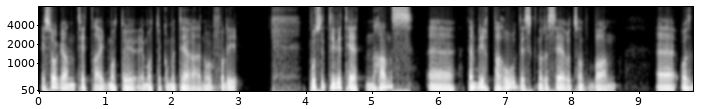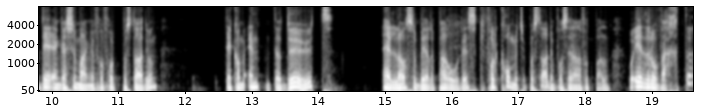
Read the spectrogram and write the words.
jeg så han tvitra, jeg, jeg måtte kommentere det nå, fordi positiviteten hans eh, den blir parodisk når det ser ut sånn på banen. Eh, og det engasjementet fra folk på stadion, det kommer enten til å dø ut, eller så blir det parodisk. Folk kommer ikke på stadion for å se denne fotballen. Og er det da verdt det?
